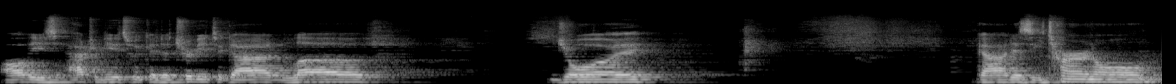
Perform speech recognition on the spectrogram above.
All these attributes we could attribute to God love, joy. God is eternal.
